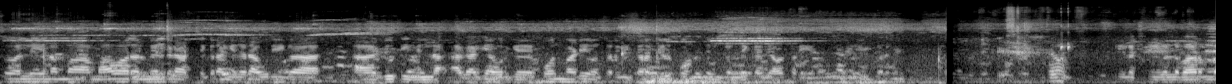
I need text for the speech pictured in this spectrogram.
ಸೊ ಅಲ್ಲಿ ನಮ್ಮ ಮಾವಾರ ಮೇಲ್ಗಡೆ ಅರ್ಚಕರಾಗಿದ್ದಾರೆ. ಅವ್ರೀಗ ಡ್ಯೂಟಿ ಇಲ್ಲ. ಹಾಗಾಗಿ ಅವ್ರಿಗೆ ಫೋನ್ ಮಾಡಿ ಒಂದ್ಸರಿ ವಿಚಾರ ತಿಳ್ಕೊಂಡು ನಿಮ್ಗೆ ಬೇಕಾಗಿ ಯಾವ ಥರ ಏನು ಅಂತ ಹೇಳ್ತಾರೆ. ಶ್ರೀಲಕ್ಷ್ಮೀ ವಲ್ಲಭಾರಂಭ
